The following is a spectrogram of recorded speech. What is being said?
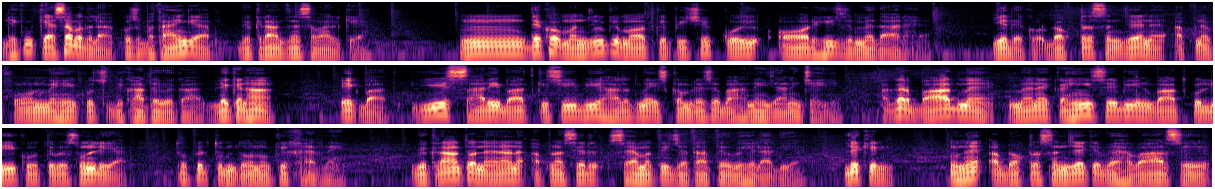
लेकिन कैसा बदला? कुछ बताएँगे आप? विक्रांत ने सवाल किया। हम्म देखो, मंजू की मौत के पीछे कोई और ही जिम्मेदार है। ये देखो, डॉक्टर संजय ने अपने फ़ोन में ही कुछ दिखाते हुए कहा, लेकिन हाँ एक बात, ये सारी बात किसी भी हालत में इस कमरे से बाहर नहीं जानी चाहिए। अगर बाद में मैंने कहीं से भी इन बात को लीक होते हुए सुन लिया तो फिर तुम दोनों की खैर नहीं। विक्रांत और नैना ने अपना सिर सहमति जताते हुए हिला दिया, लेकिन उन्हें अब डॉक्टर संजय के व्यवहार से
